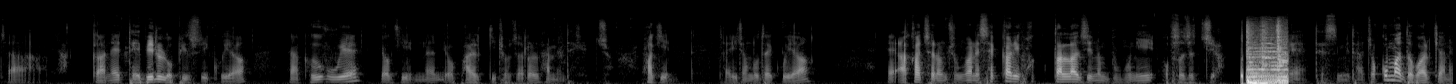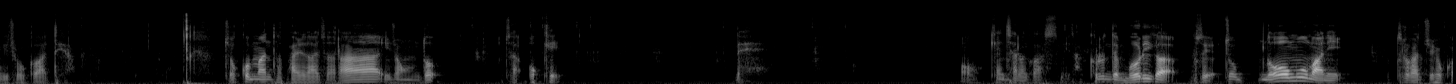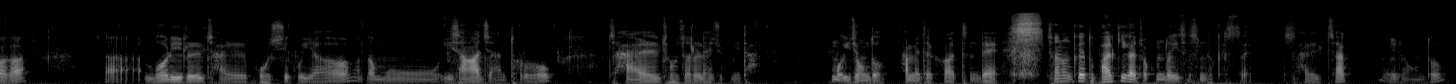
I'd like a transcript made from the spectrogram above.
자 약간의 대비를 높일 수 있고요. 자, 그 후에 여기 있는 요 밝기 조절을 하면 되겠죠. 확인. 자, 이 정도 됐고요. 예, 아까처럼 중간에 색깔이 확 달라지는 부분이 없어졌죠. 예, 됐습니다. 조금만 더 밝게 하는 게 좋을 것 같아요. 조금만 더 밝아져라. 이 정도. 자, 오케이. 어, 괜찮은 것 같습니다. 그런데 머리가 보세요. 좀 너무 많이 들어갔죠, 효과가. 자, 머리를 잘 보시고요. 너무 이상하지 않도록 잘 조절을 해줍니다. 뭐 이 정도 하면 될 것 같은데 저는 그래도 밝기가 조금 더 있었으면 좋겠어요. 살짝 이 정도.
